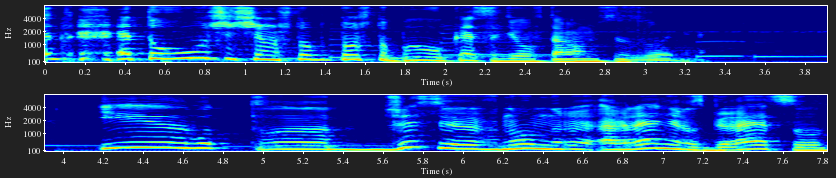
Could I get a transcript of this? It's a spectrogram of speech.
это, это лучше, чем что, то, что было у Кэссиди во втором сезоне. И вот э, Джесси в Новом Орлеане разбирается вот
